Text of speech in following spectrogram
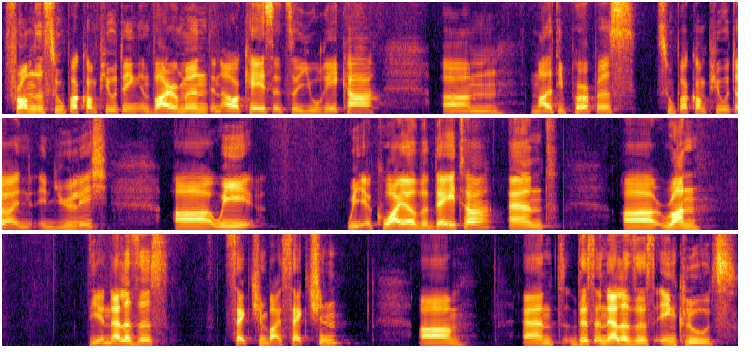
from the supercomputing environment. In our case, it's a JURECA um, multi-purpose supercomputer in, in Jülich. Uh, we we acquire the data and uh, run the analysis section by section. Um, and this analysis includes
